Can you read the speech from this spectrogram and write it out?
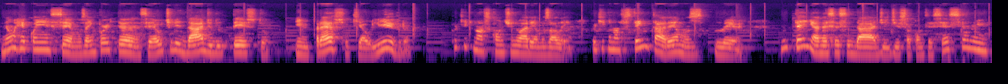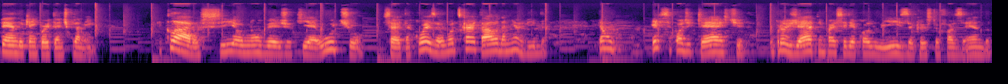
não reconhecemos a importância e a utilidade do texto impresso, que é o livro, por que, que nós continuaremos a ler? Por que, que nós tentaremos ler? Não tem a necessidade disso acontecer se eu não entendo que é importante para mim. É claro, se eu não vejo que é útil certa coisa, eu vou descartá-la da minha vida. Então, esse podcast, o projeto em parceria com a Luísa que eu estou fazendo,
